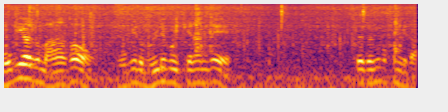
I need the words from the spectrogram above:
모기가 좀 많아서 모기를 물리고 있긴 한데 그래도 행복합니다.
